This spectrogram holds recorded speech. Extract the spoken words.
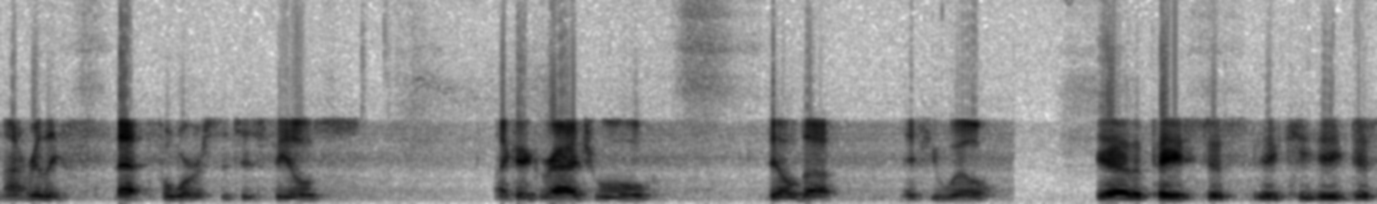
not really that forced. It just feels like a gradual build up, if you will. Yeah, the pace just it it just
